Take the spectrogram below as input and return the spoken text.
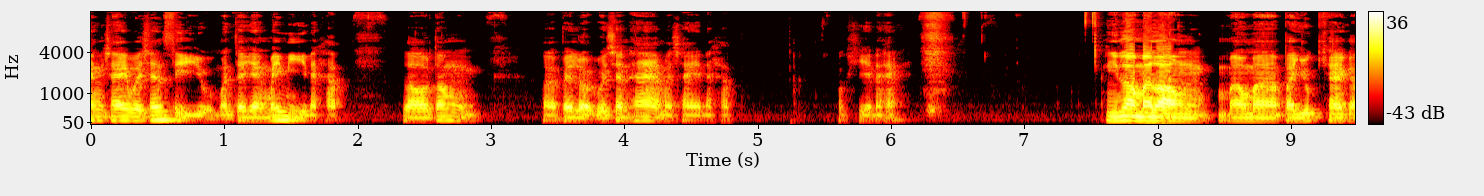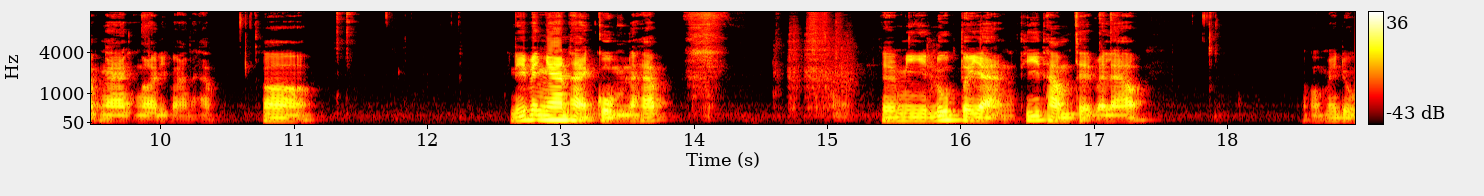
ยังใช้เวอร์ชัน4 อยู่ มันจะยังไม่มีนะครับ เราต้องไปโหลดเวอร์ชัน5 มาใช้นะครับ โอเคนะฮะนี้เรามาลองเอามาประยุกต์ใช้กับงานของเราดีกว่านะครับ ก็นี้เป็นงานถ่ายกลุ่มนะครับ จะมีรูปตัวอย่างที่ทำเสร็จไปแล้วผมให้ดู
